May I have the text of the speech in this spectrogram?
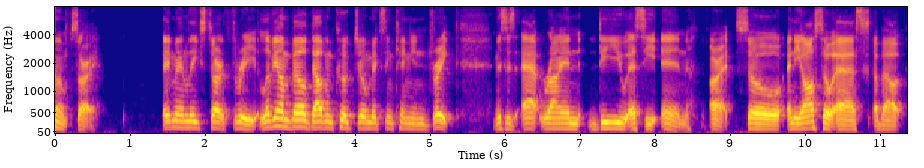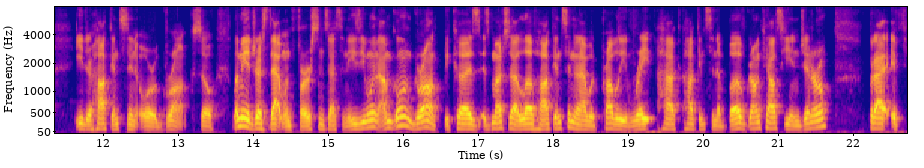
Um, sorry. Eight man league, start three. Le'Veon Bell, Dalvin Cook, Joe Mixon, Kenyon Drake. And this is at Ryan D U S E N. All right. So, and he also asks about either Hockenson or Gronk. So let me address that one first, since that's an easy one. I'm going Gronk because as much as I love Hockenson, and I would probably rate Hockenson above Gronkowski in general, but I if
